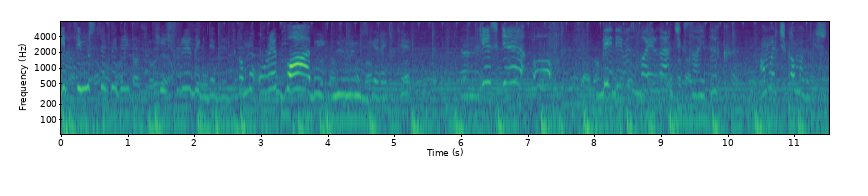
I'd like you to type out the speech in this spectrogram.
Gittiğimiz tepede ki şuraya da gidebilirdik ama oraya bayağı bir yürümemiz gerekti. Yani Keşke o dediğimiz bayırdan çıksaydık. ama çıkamadık işte.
